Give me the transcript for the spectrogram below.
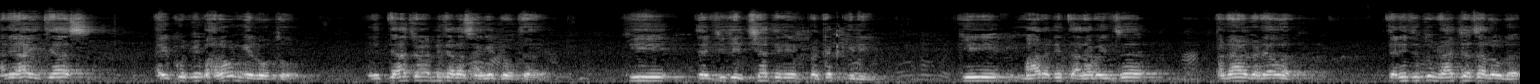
आणि हा इतिहास ऐकून मी भारावून गेलो होतो. आणि त्याच वेळा मी त्याला सांगितलं होतं की त्यांची जी इच्छा त्यांनी प्रकट केली की महाराणी ताराबाईंचं पन्हाळ गड्यावर त्यांनी तिथून राज्य चालवलं.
